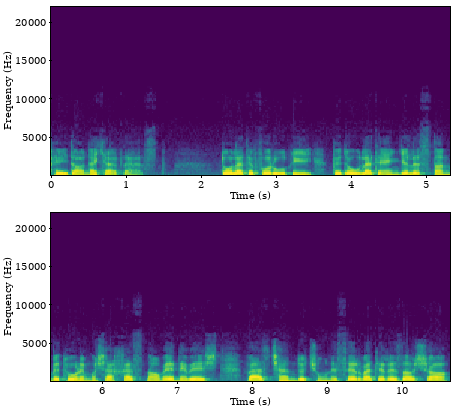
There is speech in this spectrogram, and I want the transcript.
پیدا نکرده است. دولت فروغی به دولت انگلستان به طور مشخص نامه نوشت و از چند و چون ثروت رضاشاه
